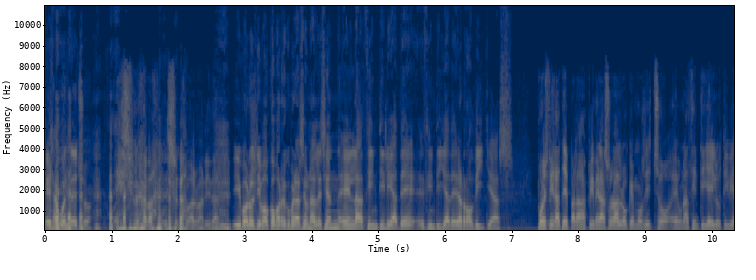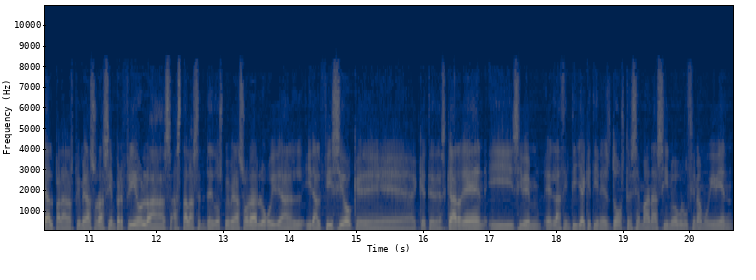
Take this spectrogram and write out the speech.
esa cuenta hecho. Es una, es una barbaridad. Y por último, ¿cómo recuperarse una lesión en la cintilla de, cintilla de rodillas? Pues fíjate, para las primeras horas lo que hemos dicho, eh, una cintilla ilotibial. Para las primeras horas siempre frío, las, hasta las 72 primeras horas, luego ir al, ir al fisio, que, te descarguen. Y si ven en la cintilla que tienes dos, tres semanas y no evoluciona muy bien,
